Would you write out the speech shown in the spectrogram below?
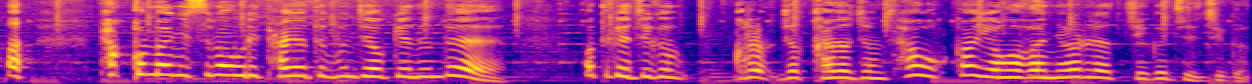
팝콘만 있으면 우리 다이어트 문제 없겠는데. 어떻게 지금, 그럼 저 가서 좀 사올까? 영화관 열렸지, 그지, 지금?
